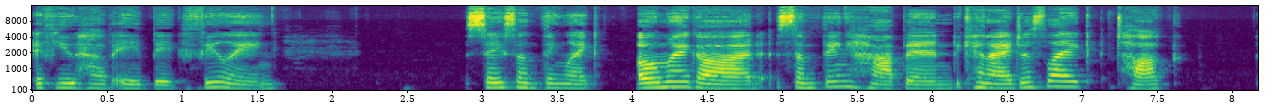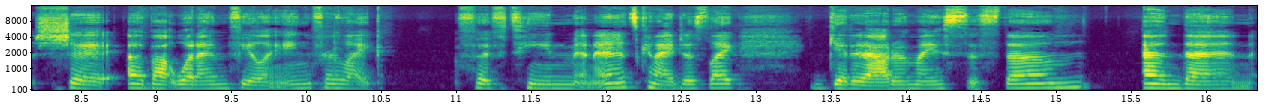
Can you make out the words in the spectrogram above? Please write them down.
if you have a big feeling, say something like, Oh my God, something happened. Can I just like talk shit about what I'm feeling for like 15 minutes? Can I just like get it out of my system? And then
